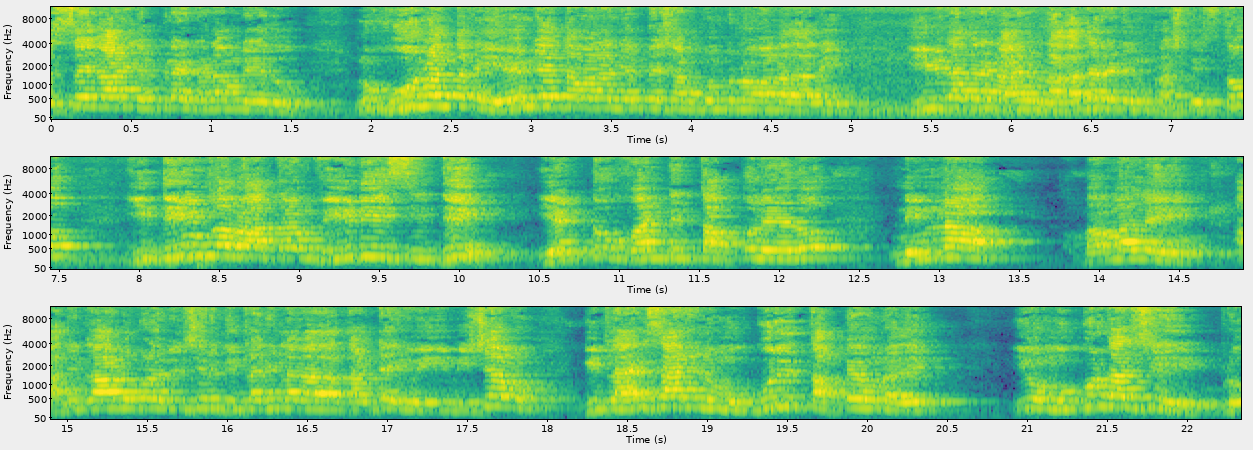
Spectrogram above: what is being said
ఎస్ఐ గారు చెప్పినా వినడం లేదు. నువ్వు ఊర్లంతా ఏం చేద్దామని చెప్పేసి అనుకుంటున్నావు అన్నదాన్ని ఈ విధంగా నేను ఆయన నగదరెడ్డిని ప్రశ్నిస్తూ ఈ దీంట్లో మాత్రం విడిసిది ఎటువంటి తప్పు లేదు. నిన్న మమ్మల్ని అధికారులు కూడా పిలిచిరు గిట్ల గిట్ల కదా. అంటే ఈ విషయం ఇట్లా అయిన సార్ ముగ్గురి తప్పే ఉన్నది. ఇక ముగ్గురు కలిసి ఇప్పుడు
